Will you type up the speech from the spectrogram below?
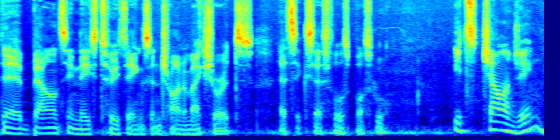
they're balancing these two things and trying to make sure it's as successful as possible? it's challenging,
